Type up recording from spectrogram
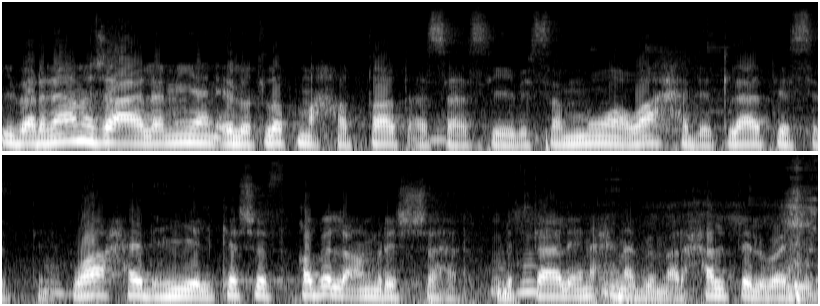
البرنامج عالميا له ثلاث محطات أساسية بسموها واحد ثلاثة ستة، واحد هي الكشف قبل عمر الشهر، بالتالي نحن بمرحلة الوليد.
